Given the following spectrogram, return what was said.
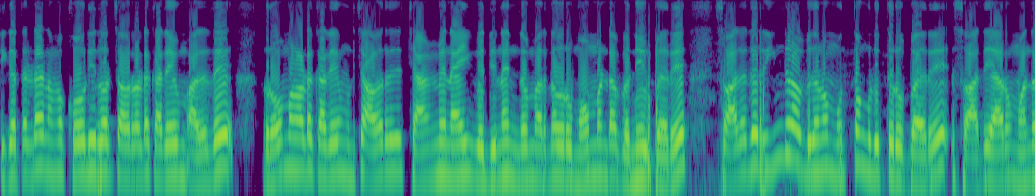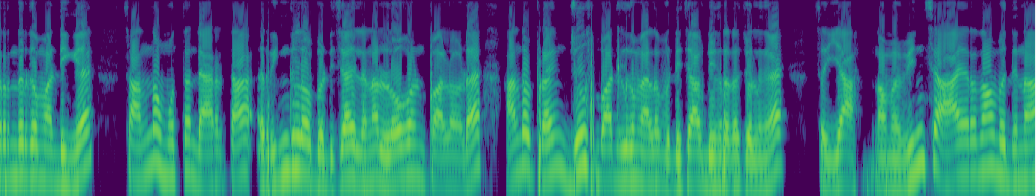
திக்கத்தட்ட நம்ம கோடி ரோட்ஸ் அவரோட கதையும் அதாவது ரோமனோட கதையை முடிச்சு அவர் சாம்பியன் ஆகி பார்த்தீங்கன்னா இந்த மாதிரி தான் ஒரு மூமெண்ட்டாக பண்ணியிருப்பார். ஸோ அதாவது ரிங்கில் பார்த்தீங்கன்னா முத்தம் கொடுத்துருப்பாரு. ஸோ அது யாரும் மறந்துருக்க மாட்டீங்க. ஸோ அந்த முத்தம் டேரெக்டாக ரிங்கில் பட்டுச்சா இல்லைன்னா லோகன் பாலோட அந்த ப்ரைம் ஜூஸ் பாட்டிலுக்கு மேலே பட்டுச்சா அப்படிங்கிறத சொல்லுங்கள் ஸோ யா நம்ம வின்ஸ் ஆயிரம் தான் பார்த்தீங்கன்னா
